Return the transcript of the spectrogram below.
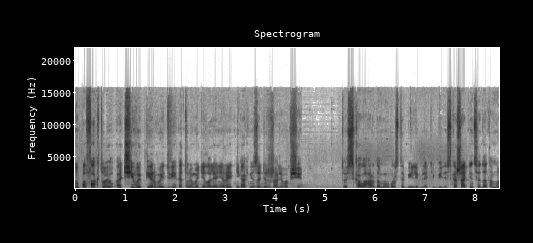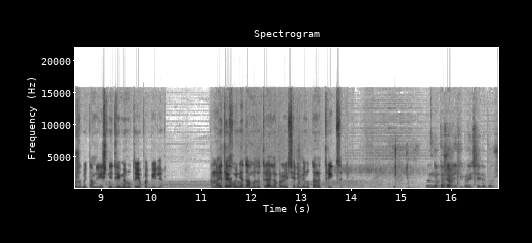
Ну, по факту, ачивы первые две, которые мы делали, они рейд никак не задержали вообще. То есть с Калагарда мы его просто били, блядь, и били. С кошатницей, да, там, может быть, там лишние две минуты ее побили. А на этой Да. хуйне, да, мы тут реально провисели минут, наверное, 30. На пожарнике провисели больше.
